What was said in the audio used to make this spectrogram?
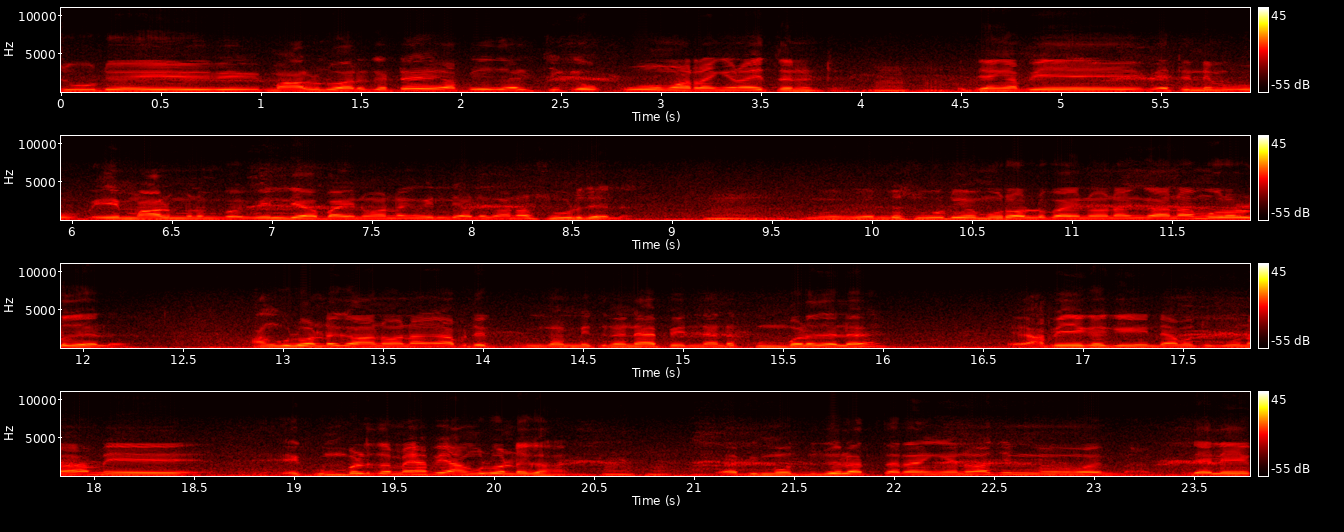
සූඩු ඒ මාළු වර්ගට අපි දැන් ටික ඔක්කොම අරන් යනවා එතනට. ඉතින් අපි වැටෙන්නේ මේ මාළු මොන වෙල්ලියා බයිනවා නම් වෙල්ලියාට ගන්නවා සූඩු දෙල. වෙල්ල සූඩුවේ මුරල්ලු බයිනවා නම් ගන්නවා මුරල්ලු දෙල. අඟුලුවන්ට ගන්නවා නම් අපිට මෙතන නෑ පෙන්නන්න කුඹල දෙල. අපි ඒක ගේන්න අමතක වුණා මේ ඒ කුඹල තමයි අපි අඟුලුවන්ට ගහන්නේ. හ්ම් හ්ම්. අපි මොද්දු දෙලත් අරන් යනවා. ඉතින් දැලේ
